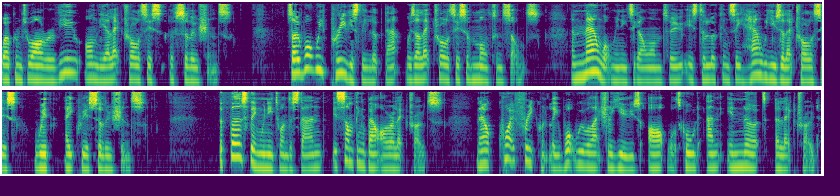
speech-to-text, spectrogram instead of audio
Welcome to our review on the electrolysis of solutions. So what we've previously looked at was electrolysis of molten salts and now what we need to go on to is to look and see how we use electrolysis with aqueous solutions. The first thing we need to understand is something about our electrodes. Now quite frequently what we will actually use are what's called an inert electrode.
